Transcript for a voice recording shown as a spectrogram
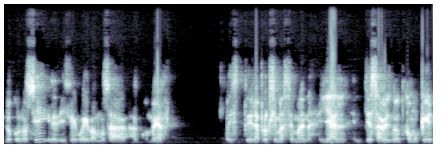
lo conocí y le dije, güey, vamos a, a comer este, la próxima semana. ya, ya sabes, ¿no? Como que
